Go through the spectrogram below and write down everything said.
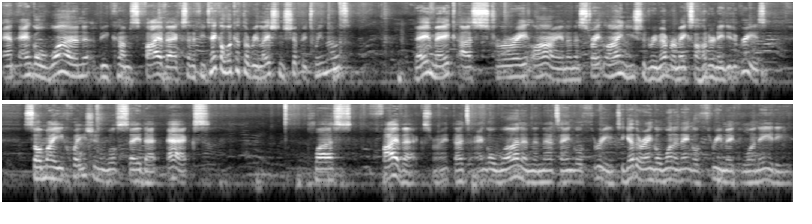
and angle 1 becomes 5x. And if you take a look at the relationship between those, they make a straight line, and a straight line, you should remember, makes 180 degrees. So my equation will say that x plus 5x, right? That's angle 1, and then that's angle 3. Together, angle 1 and angle 3 make 180.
